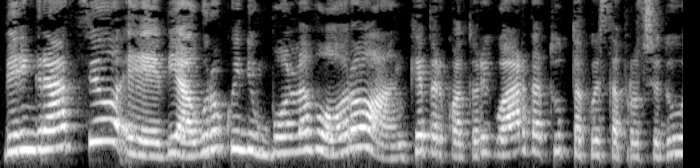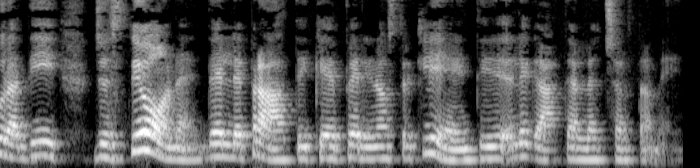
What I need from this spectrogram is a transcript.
Vi ringrazio e vi auguro quindi un buon lavoro anche per quanto riguarda tutta questa procedura di gestione delle pratiche per i nostri clienti legate all'accertamento.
